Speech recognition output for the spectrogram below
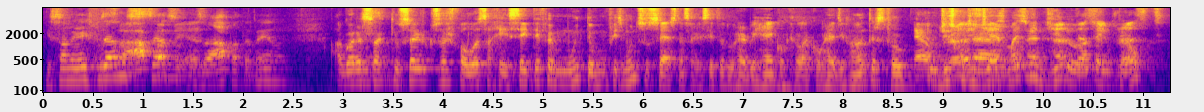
que são que fizeram O sucesso. mesmo. O Zappa também, né? Agora, essa que o Sérgio, que o Sérgio falou, essa receita aí foi muito, fez muito sucesso nessa receita do Herbie Hancock lá com o Red Hunters. Foi o, É, o o disco de jazz é, mais o Red vendido até o então. Trust.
